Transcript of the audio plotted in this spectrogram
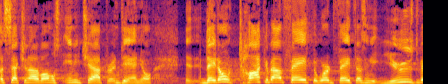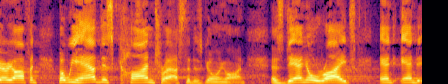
a section out of almost any chapter in Daniel. They don't talk about faith. The word faith doesn't get used very often, but we have this contrast that is going on. As Daniel writes, and, and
